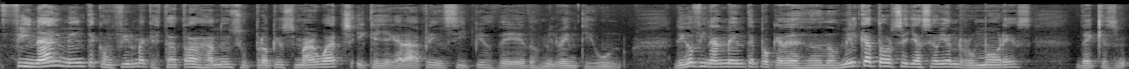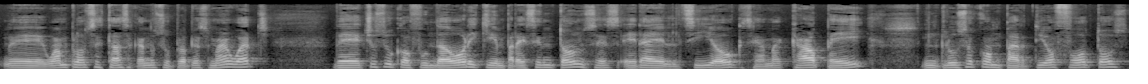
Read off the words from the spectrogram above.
finalmente confirma que está trabajando en su propio smartwatch y que llegará a principios de 2021. Digo finalmente porque desde 2014 ya se oían rumores de que eh, OnePlus estaba sacando su propio smartwatch. De hecho, su cofundador y quien para ese entonces era el CEO que se llama Carl Pei, incluso compartió fotos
